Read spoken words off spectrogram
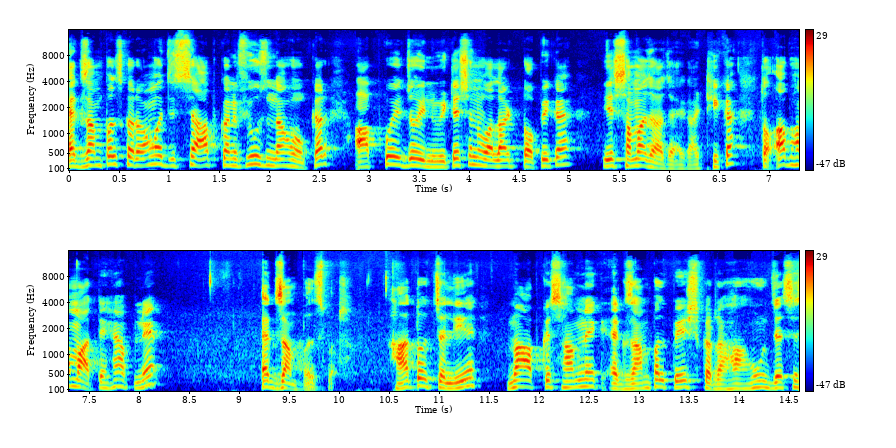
एग्जांपल्स करवाऊँगा जिससे आप कंफ्यूज ना होकर आपको ये जो इनविटेशन वाला टॉपिक है, ये समझ आ जाएगा, ठीक है? तो अब हम आते हैं अपने एग्जाम्पल्स पर। हाँ तो चलिए मैं आपके सामने एक एग्ज़ाम्पल पेश कर रहा हूँ। जैसे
